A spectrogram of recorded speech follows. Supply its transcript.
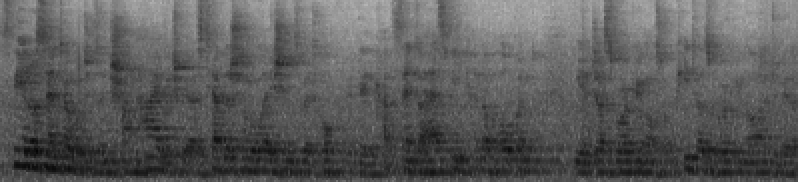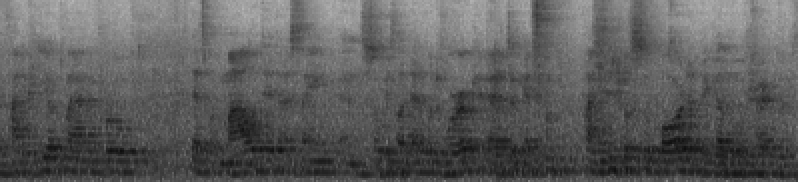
Theater Center, which is in Shanghai, which we are establishing relations with. The center has been kind of opened. We are just working, also Peter's working on it to get a five-year plan approved. That's what Mao did, I think, and so we thought that would work uh, to get some financial support and become more attractive.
